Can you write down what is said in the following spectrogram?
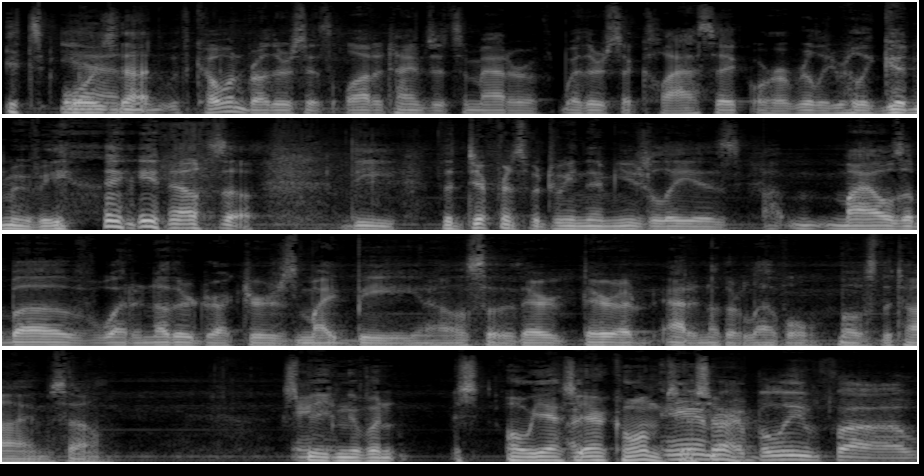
it's yeah, or is that with Coen Brothers? It's a lot of times it's a matter of whether it's a classic or a really really good movie. you know, so the the difference between them usually is uh, miles above what another director's might be. You know, so they're they're at another level most of the time. So speaking and, of an Oh yes, Eric Holmes. And yes, sir. I believe uh,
